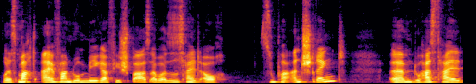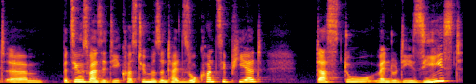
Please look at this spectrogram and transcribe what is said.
Und es macht einfach nur mega viel Spaß. Aber es ist halt auch super anstrengend. Ähm, du hast halt, ähm, beziehungsweise die Kostüme sind halt so konzipiert, dass du, wenn du die siehst,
